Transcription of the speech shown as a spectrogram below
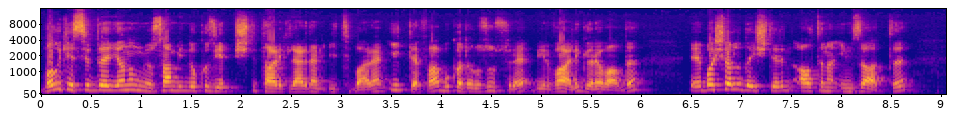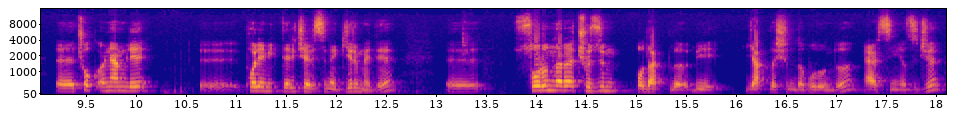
Balıkesir'de yanılmıyorsam 1970'li tarihlerden itibaren ilk defa bu kadar uzun süre bir vali görev aldı. E, başarılı da işlerin altına imza attı. E, çok önemli e, polemikler içerisine girmedi. E, sorunlara çözüm odaklı bir yaklaşımda bulundu Ersin Yazıcı.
